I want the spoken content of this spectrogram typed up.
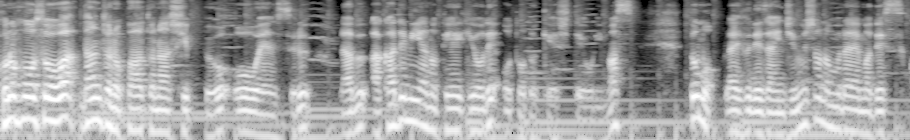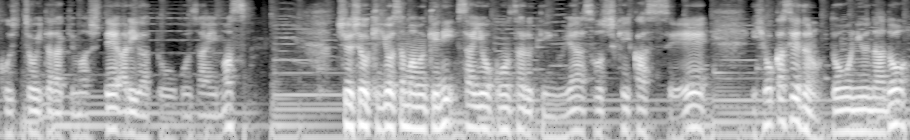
この放送は男女のパートナーシップを応援するラブアカデミアの提供でお届けしております。どうも、ライフデザイン事務所の村山です。ご視聴いただきましてありがとうございます。中小企業様向けに採用コンサルティングや組織活性、評価制度の導入など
